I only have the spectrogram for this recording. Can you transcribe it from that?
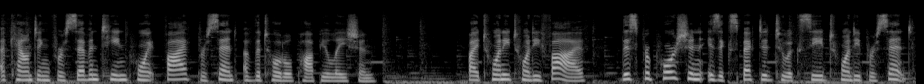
accounting for 17.5% of the total population. By 2025, this proportion is expected to exceed 20%,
